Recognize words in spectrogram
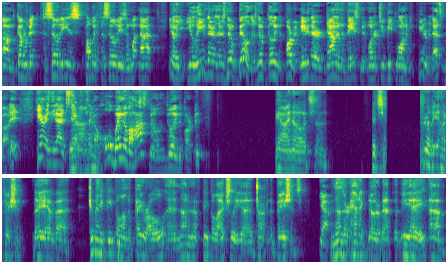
um, government facilities, public facilities, and whatnot, you know, you, you, leave there, there's no bill, there's no billing department. Maybe they're down in the basement, one or two people on a computer, but that's about it. Here in the United States, yeah, it's like a whole wing of a hospital, the billing department. Yeah, I know. It's uh, it's really inefficient. They have uh, too many people on the payroll and not enough people actually uh, talking to patients. Yeah. Another anecdote about the VA. Um,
